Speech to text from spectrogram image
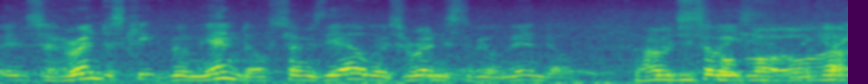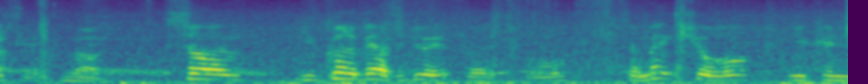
it's a horrendous kick to be on the end of. Same as the elbow is horrendous to be on the end of. How would It's you so stop easy like, to like negate that? it. No. So you've got to be able to do it first of all. So make sure you can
